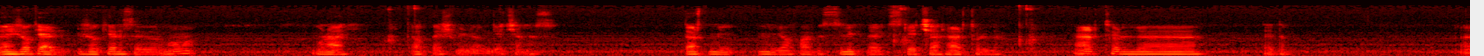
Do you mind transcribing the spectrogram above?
Ben Joker, Joker'i seviyorum ama Muray yok 5 milyon geçemez. 4 mil, milyon farkı Slicklex geçer her türlü. Her türlü dedim. Ee,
